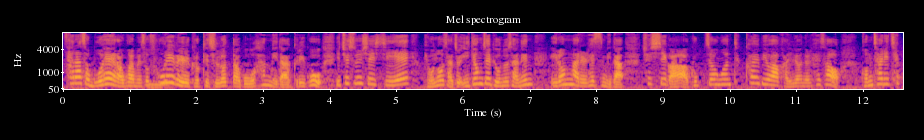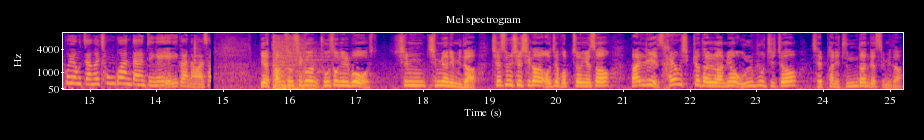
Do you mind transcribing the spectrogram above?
살아서 뭐해라고 하면서 소리를 그렇게 질렀다고 합니다. 그리고 이 최순실 씨의 변호사죠 이경재 변호사는 이런 말을 했습니다. 최 씨가 국정원 특활비와 관련을 해서 검찰이 체포영장을 청구한다는 등의 얘기가 나와서 예, 다음 소식은 조선일보 신, 신면입니다. 최순실 씨가 어제 법정에서 빨리 사형시켜달라며 울부짖어 재판이 중단됐습니다.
